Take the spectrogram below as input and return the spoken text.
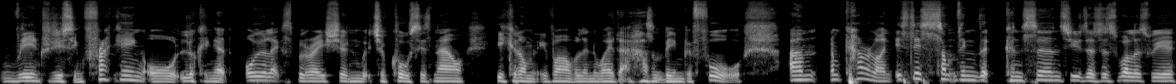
reintroducing fracking or looking at oil exploration, which of course is now economically viable in a way that hasn't been before. Um, and Caroline, is this something that concerns you that as well as we're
